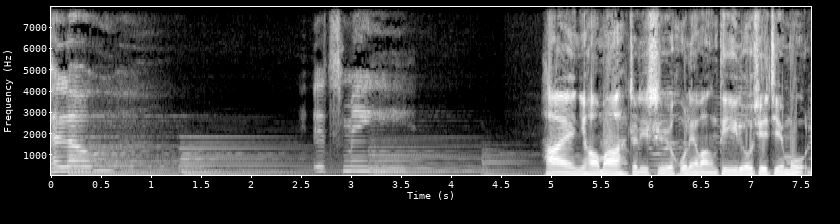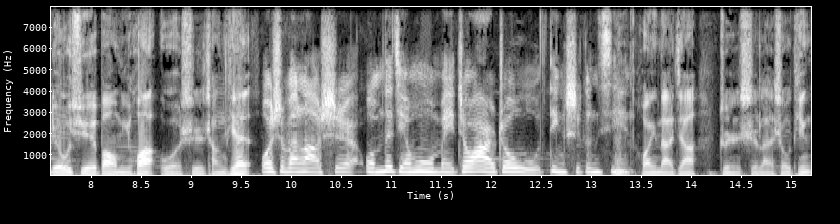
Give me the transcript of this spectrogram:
Hello, it's me. 嗨，你好吗？这里是互联网第一留学节目《留学爆米花》，我是长天，我是文老师。我们的节目每周二、周五定时更新，嗯欢迎大家准时来收听。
